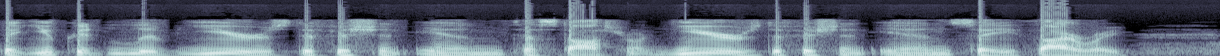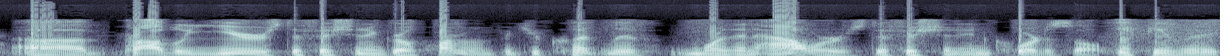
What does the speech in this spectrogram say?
that you could live years deficient in testosterone, years deficient in, say, thyroid, uh, probably years deficient in growth hormone, but you couldn't live more than hours deficient in cortisol. If you were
